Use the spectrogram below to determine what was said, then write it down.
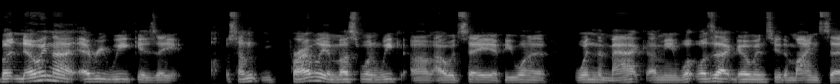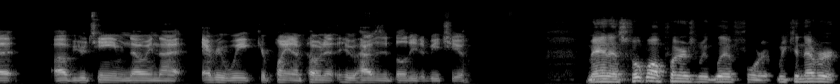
But knowing that every week is a some probably a must win week. Um, I would say if you want to win the MAC. I mean, what, what does that go into the mindset of your team, knowing that every week you're playing an opponent who has the ability to beat you? Man, as football players, we live for it. We can never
